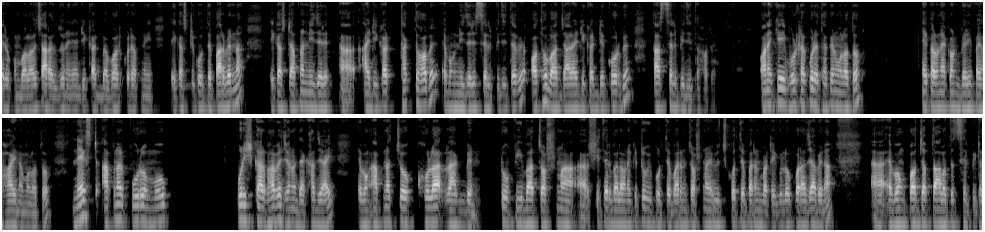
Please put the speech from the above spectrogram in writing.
এরকম বলা হয়েছে। আরেকজনের এনআইডি কার্ড ব্যবহার করে আপনি এই কাজটি করতে পারবেন না। এই কাজটা আপনার নিজের আইডি কার্ড থাকতে হবে এবং নিজেরই সেলফি দিতে হবে অথবা যার আইডি কার্ড দিয়ে করবেন তার সেলফি দিতে হবে। অনেকেই এই ভুলটা করে থাকেন মূলত। এ কারণে অ্যাকাউন্ট ভেরিফাই হয় না মূলত। নেক্সট আপনার পুরো মুখ পরিষ্কারভাবে যেন দেখা যায় এবং আপনার চোখ খোলা রাখবেন। টুপি বা চশমা শীতের বেলা অনেকে টুপি পড়তে পারেন, চশমা ইউজ করতে পারেন বাট এগুলো করা যাবে না। এবং পর্যাপ্ত আলোতে সেলফিটা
